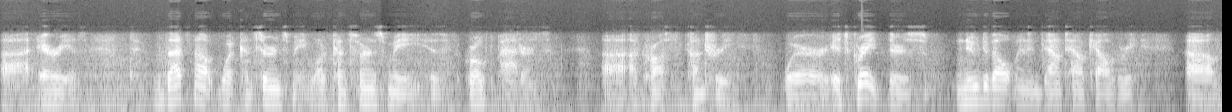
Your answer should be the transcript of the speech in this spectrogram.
uh, areas. That's not what concerns me. What concerns me is the growth patterns uh, across the country, where it's great. There's new development in downtown Calgary, um,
